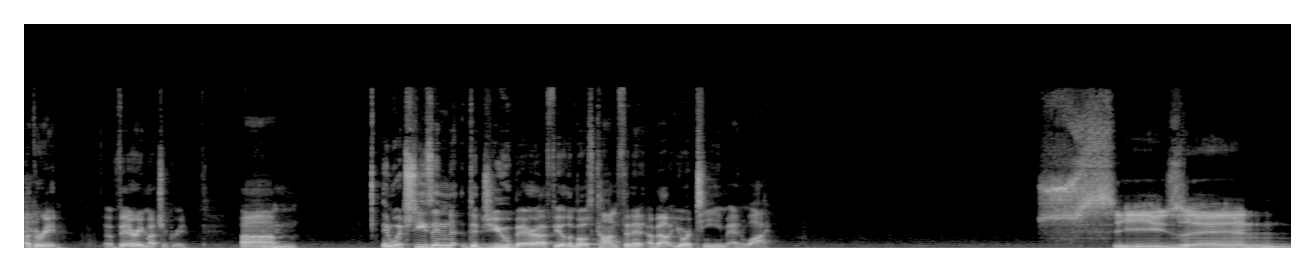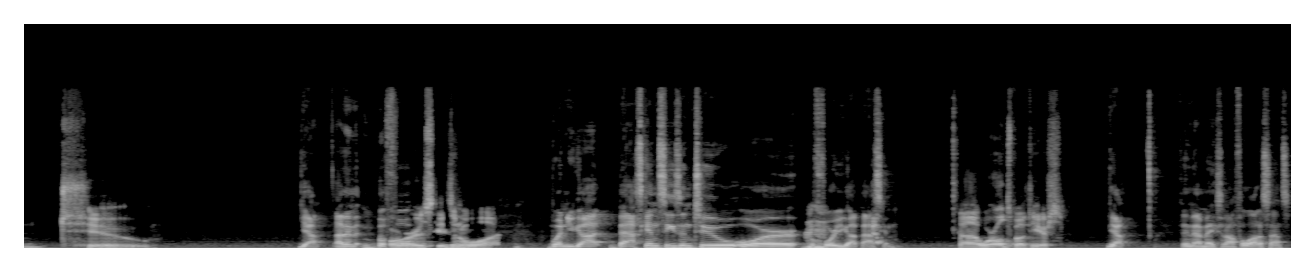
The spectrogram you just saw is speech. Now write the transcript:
Agreed. Very much agreed. Um, In which season did you, Barra, feel the most confident about your team and why? Season two Yeah, I mean before or season one. when you got Baskin season two or before you got Baskin. Uh, Worlds both years. Yeah, I think that makes an awful lot of sense.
